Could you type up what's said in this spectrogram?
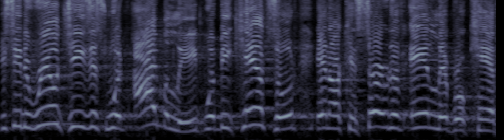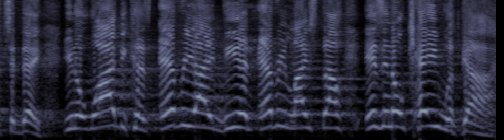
You see, the real Jesus would, I believe, would be canceled in our conservative and liberal camp today. You know why? Because every idea and every lifestyle isn't okay with God.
